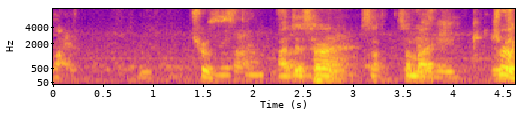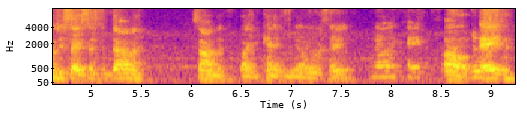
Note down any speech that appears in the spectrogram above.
light? Truth. I just heard some, somebody. True. What'd you say, Sister Donna? Sounded like it came from your. No, okay. Oh, Aiden.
